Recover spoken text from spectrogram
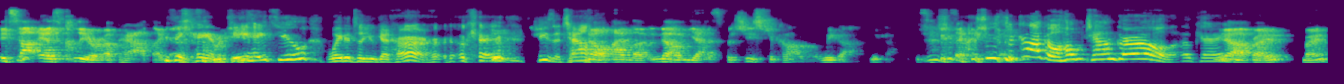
It's not as clear a path. I You think guess. KMT hates you? Wait until you get her. Okay, she's a talent. No, I love it. No, yes, but she's Chicago. We got it. We got it. she's Chicago, hometown girl. Okay. Yeah, right, right.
